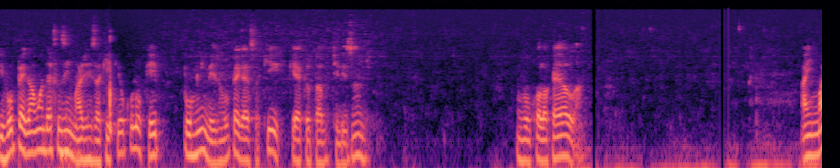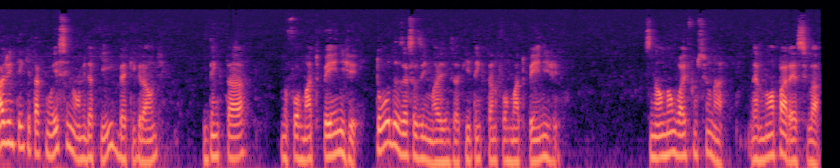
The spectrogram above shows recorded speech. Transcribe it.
e vou pegar uma dessas imagens aqui que eu coloquei por mim mesmo. Vou pegar essa aqui que é a que eu estava utilizando vou colocar ela lá. A imagem tem que estar tá com esse nome daqui background e tem que estar tá no formato PNG todas essas imagens aqui tem que estar no formato PNG. Senão não vai funcionar. Ela não aparece lá.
